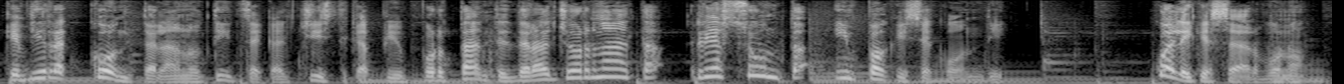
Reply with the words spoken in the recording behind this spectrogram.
che vi racconta la notizia calcistica più importante della giornata riassunta in pochi secondi. Quelli che servono.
